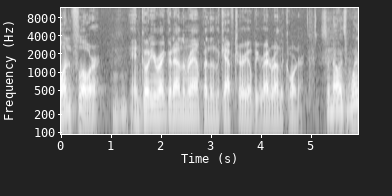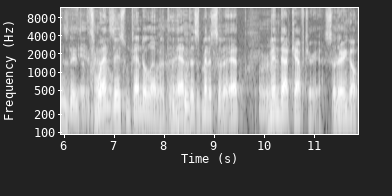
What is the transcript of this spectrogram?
one floor mm-hmm. and go to your right, go down the ramp, and then the cafeteria will be right around the corner. So now it's Wednesdays. at the It's Capitol. Wednesdays from 10 to 11 at, the, at this Minnesota, at MnDOT cafeteria. So there you mm-hmm. go.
